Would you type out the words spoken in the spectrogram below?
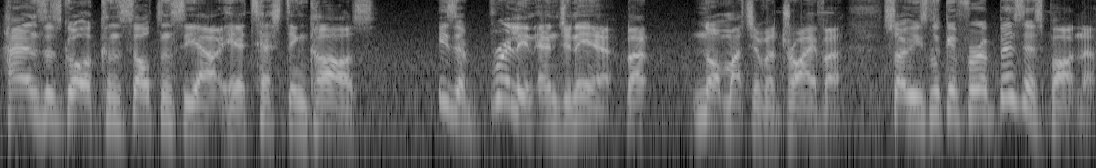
Hans has got a consultancy out here testing cars. He's a brilliant engineer, but not much of a driver, so he's looking for a business partner.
